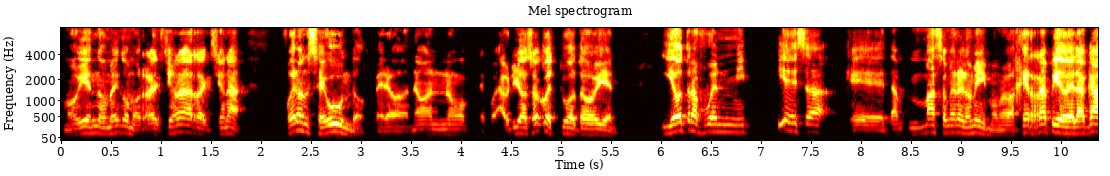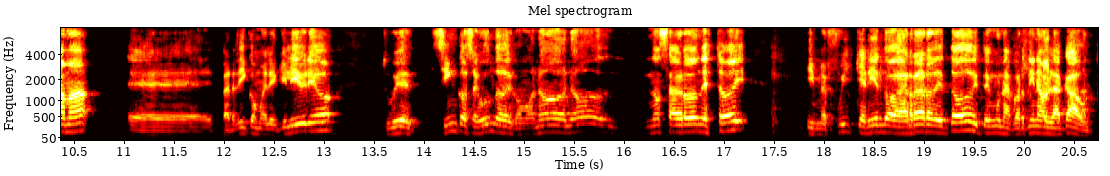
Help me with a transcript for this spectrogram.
moviéndome como reacciona, reacciona. Fueron segundos, pero no, no, después abrí los ojos, estuvo todo bien. Y otra fue en mi pieza, que más o menos lo mismo, me bajé rápido de la cama, eh, perdí como el equilibrio, tuve cinco segundos de como no, no, no saber dónde estoy, y me fui queriendo agarrar de todo y tengo una cortina blackout.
